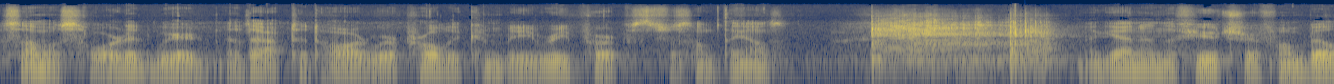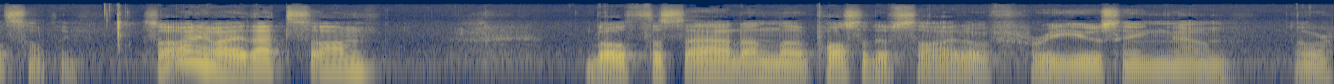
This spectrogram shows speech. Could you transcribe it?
some assorted weird adapted hardware probably can be repurposed for something else. Again, in the future, if one builds something. So anyway, that's um, both the sad and the positive side of reusing um, or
